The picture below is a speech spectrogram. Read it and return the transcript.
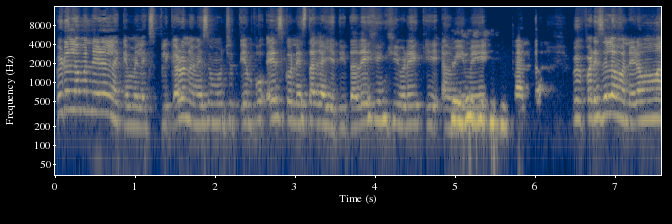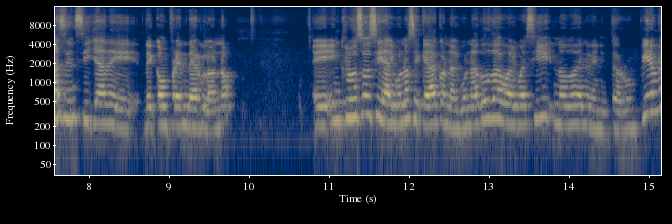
Pero la manera en la que me la explicaron a mí hace mucho tiempo es con esta galletita de jengibre que a mí me encanta. Me parece la manera más sencilla de, comprenderlo, ¿no? Eh, incluso si alguno se queda con alguna duda o algo así, no duden en interrumpirme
